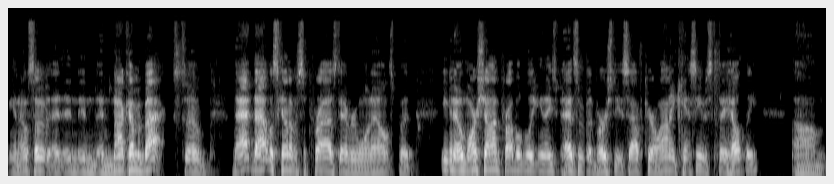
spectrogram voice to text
you know, so and, and and not coming back. So that that was kind of a surprise to everyone else. But you know, Marshawn probably, you know, he's had some adversity at South Carolina. He can't seem to stay healthy. Um,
